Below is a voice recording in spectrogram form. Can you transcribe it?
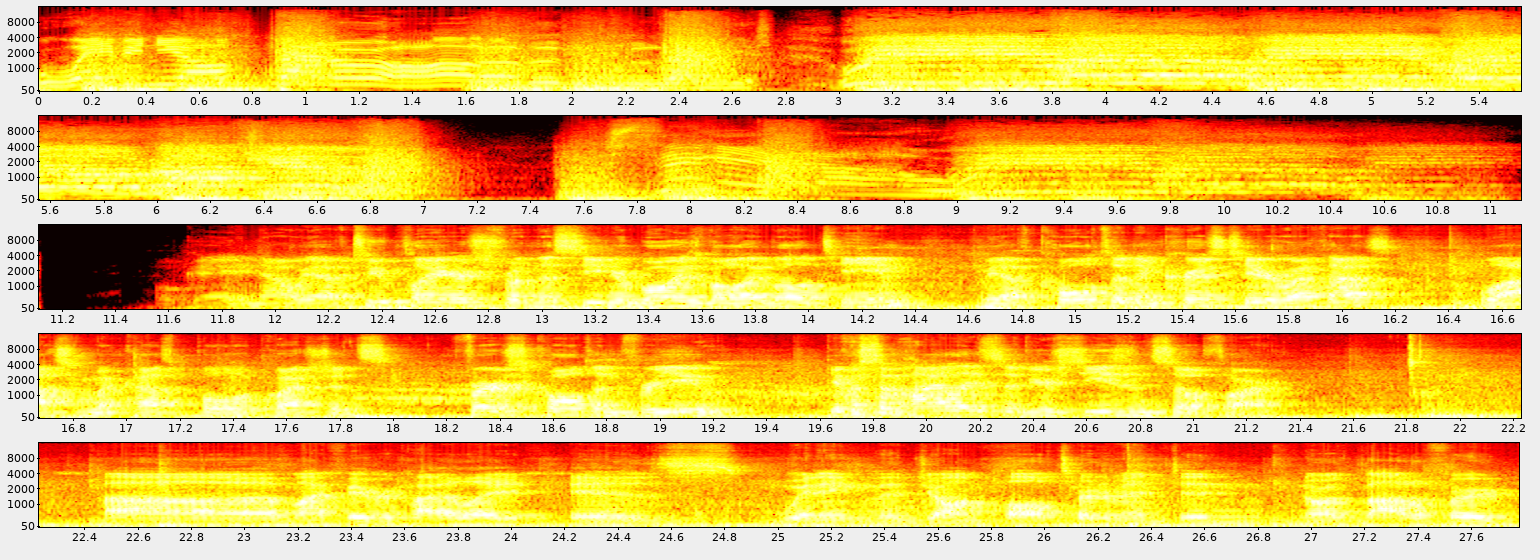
Big disgrace, waving your banner all over the place. We will, we will rock you. Sing it. Oh, we will, we... Okay, now we have two players from the senior boys volleyball team. We have Colton and Chris here with us. We'll ask them a couple of questions. First, Colton, for you, give us some highlights of your season so far. Uh, my favorite highlight is winning the John Paul tournament in North Battleford.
